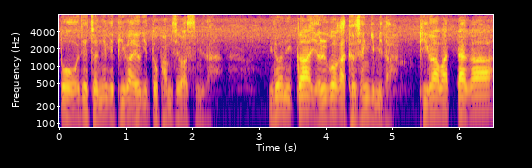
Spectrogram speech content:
또 어제 저녁에 비가 여기 또 밤새 왔습니다. 이러니까 열과가 더 생깁니다. 비가 왔다가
